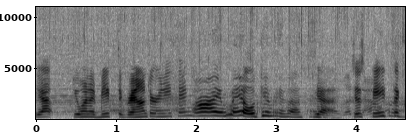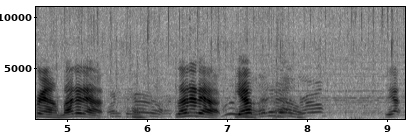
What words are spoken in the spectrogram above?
Yep. Do you want to beat the ground or anything? I will. Give me that. thing. Yeah. Just beat the ground. Let it out. Let it out. Yep. Let it out. Yep.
